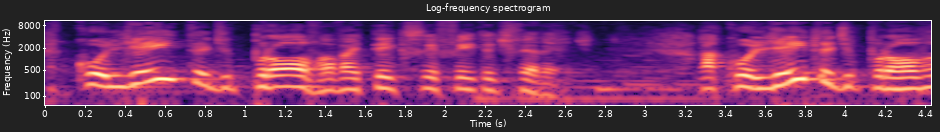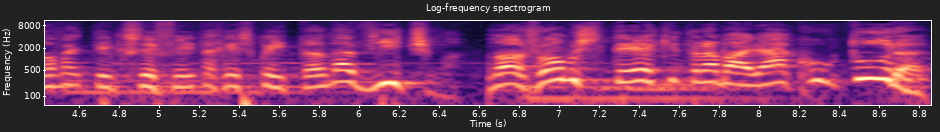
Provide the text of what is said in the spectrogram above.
A colheita de prova vai ter que ser feita diferente a colheita de prova vai ter que ser feita respeitando a vítima. Nós vamos ter que trabalhar a cultura,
